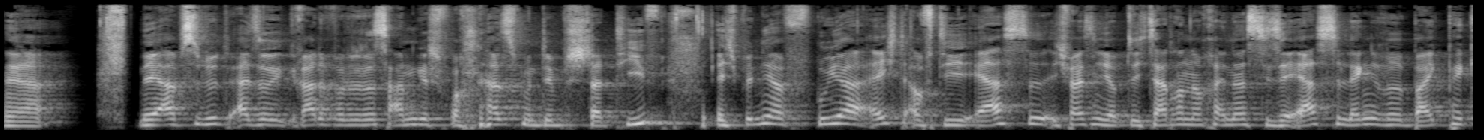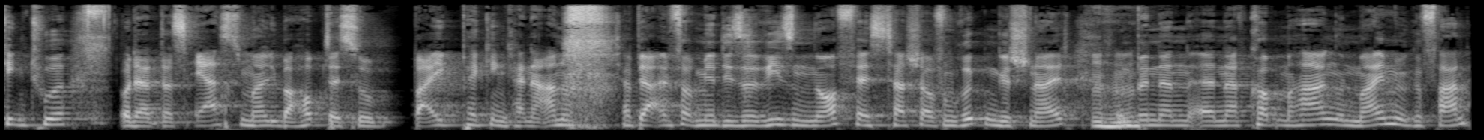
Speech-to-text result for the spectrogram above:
Ja, Nee, absolut. Also gerade wo du das angesprochen hast mit dem Stativ. Ich bin ja früher echt auf die erste, ich weiß nicht, ob du dich daran noch erinnerst, diese erste längere Bikepacking-Tour oder das erste Mal überhaupt, das ist so Bikepacking, keine Ahnung. Ich habe ja einfach mir diese riesen North Face-Tasche auf den Rücken geschnallt mhm. und bin dann äh, nach Kopenhagen und Malmö gefahren.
